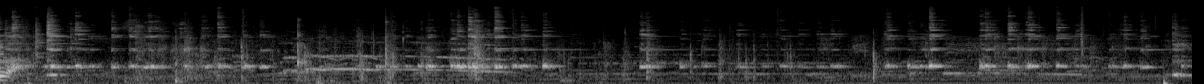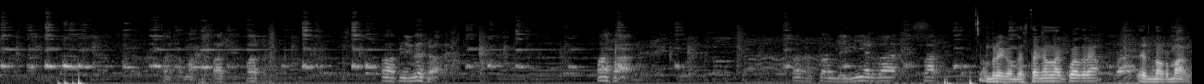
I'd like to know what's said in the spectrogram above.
Arriba. Pasa pasa, pasa. Pasa, princesa. Pasa. Pasa, tan de mierda. Pasa. Hombre, cuando están en la cuadra es normal.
